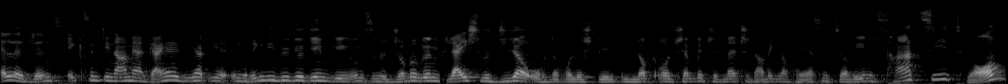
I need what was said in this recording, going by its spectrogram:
Elegance. Ich finde die Namen ja geil. Die hat ihr in Ringdebüt gegeben gegen irgendeine Jobberin. Vielleicht wird die ja auch eine Rolle spielen im Knockout Championship Match. Da habe ich noch vergessen zu erwähnen. Fazit: Ja,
